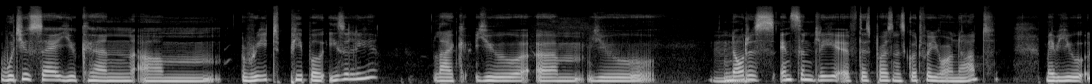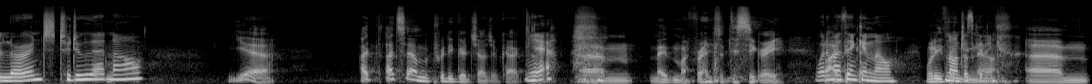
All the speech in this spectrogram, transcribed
Would you say you can um, read people easily? Like you, um, you notice instantly if this person is good for you or not. Maybe you learned to do that now. Yeah. I'd, I'd say I'm a pretty good judge of character. Yeah. Um, maybe my friends would disagree. What am I think thinking I- now? What are you No, thinking just now? Um,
